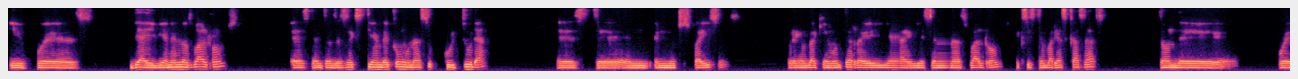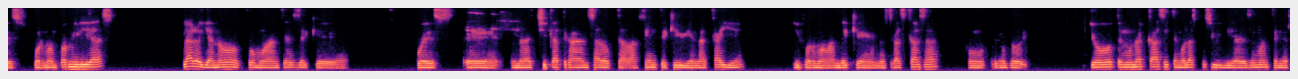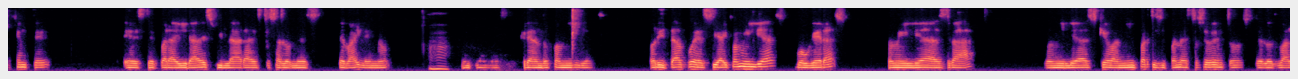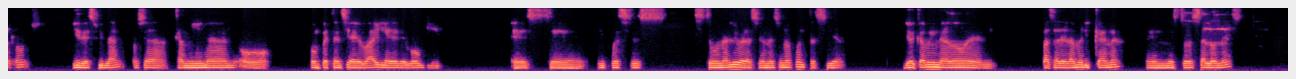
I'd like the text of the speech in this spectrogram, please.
y pues de ahí vienen los ballrooms, este, entonces se extiende como una subcultura este, en, muchos países. Por ejemplo, aquí en Monterrey hay escenas ballroom, existen varias casas donde pues forman familias. Claro, ya no como antes de que pues eh, una chica trans adoptaba gente que vivía en la calle y formaban de que en nuestras casas, como por ejemplo yo tengo una casa y tengo las posibilidades de mantener gente este, para ir a desfilar a estos salones de baile, ¿no? Ajá. Creando familias. Ahorita, pues, sí hay familias bogueras, familias drag, familias que van y participan en estos eventos de los ballrooms y desfilan, o sea, caminan o competencia de baile, de boogie. Este, y pues es, es una liberación, es una fantasía. Yo he caminado en, pasarela americana en estos salones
